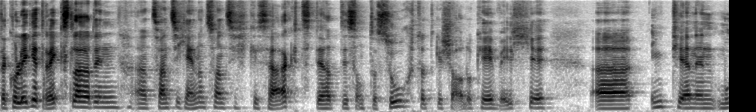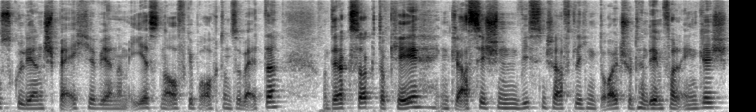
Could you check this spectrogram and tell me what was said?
Der Kollege Drexler hat in 2021 äh, gesagt, der hat das untersucht, hat geschaut, okay, welche äh, internen muskulären Speicher werden am ehesten aufgebraucht und so weiter. Und der hat gesagt, okay, im klassischen wissenschaftlichen Deutsch oder in dem Fall Englisch,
